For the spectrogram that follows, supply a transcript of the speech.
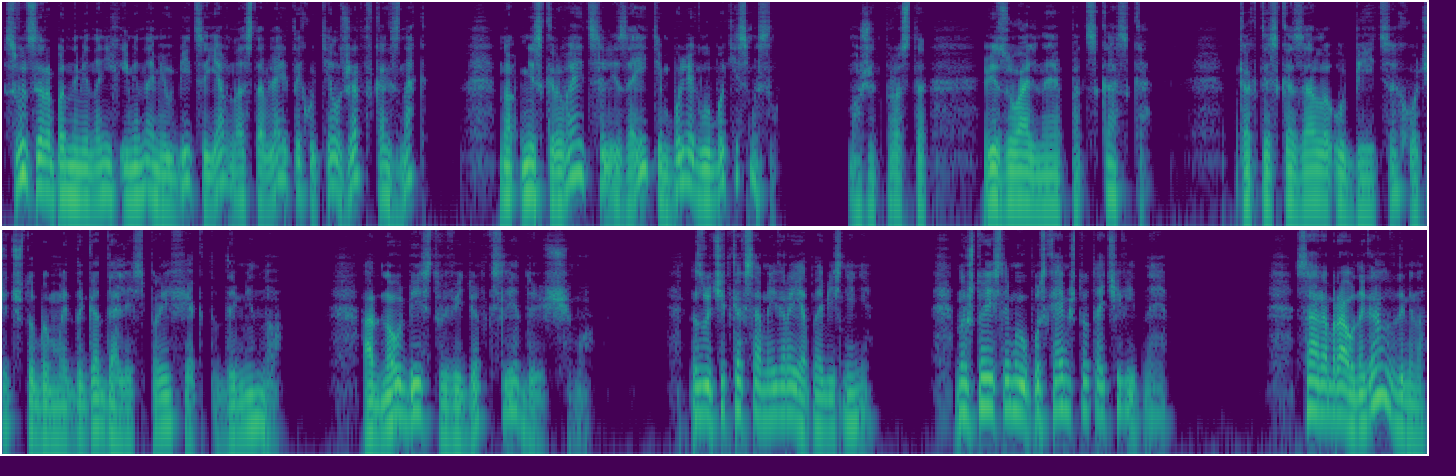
С выцарапанными на них именами убийцы явно оставляет их у тел жертв как знак. Но не скрывается ли за этим более глубокий смысл? Может, просто визуальная подсказка? Как ты сказала, убийца хочет, чтобы мы догадались про эффект домино. — Одно убийство ведет к следующему. Звучит как самое вероятное объяснение. Но что, если мы упускаем что-то очевидное? Сара Браун играла в домино?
